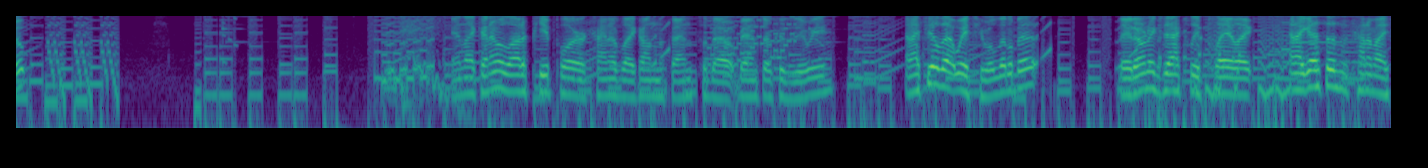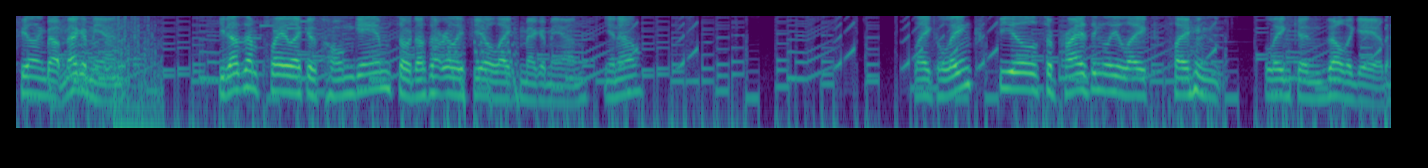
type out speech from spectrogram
Oop. And like I know a lot of people are kind of like on the fence about Banjo-Kazooie. And I feel that way too a little bit. They don't exactly play like and I guess this is kind of my feeling about Mega Man. He doesn't play like his home game, so it doesn't really feel like Mega Man, you know? Like Link feels surprisingly like playing Link in Zelda games.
